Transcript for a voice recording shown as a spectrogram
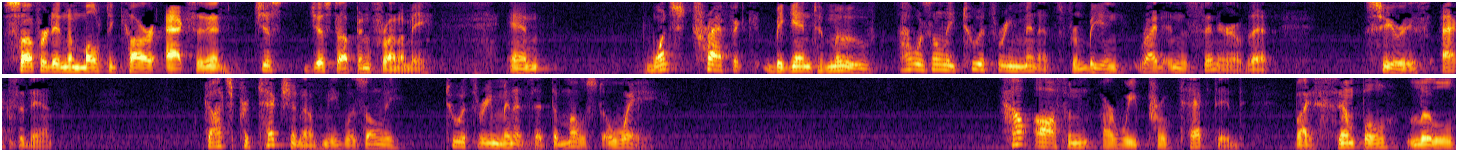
suffered in a multi car accident just, just up in front of me. And once traffic began to move, I was only two or three minutes from being right in the center of that serious accident. God's protection of me was only two or three minutes at the most away. How often are we protected by simple little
